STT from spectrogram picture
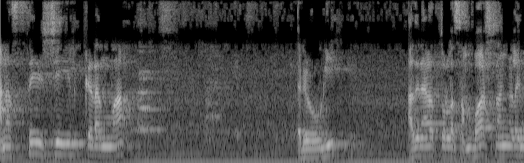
അനസ്തേഷ്യയിൽ കിടന്ന രോഗി അതിനകത്തുള്ള സംഭാഷണങ്ങളും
